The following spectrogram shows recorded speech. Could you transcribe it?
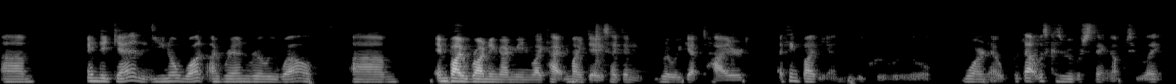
Um, and again, you know what? I ran really well. Um, and by running, I mean like I, my days. I didn't really get tired. I think by the end of we little worn out, but that was because we were staying up too late.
